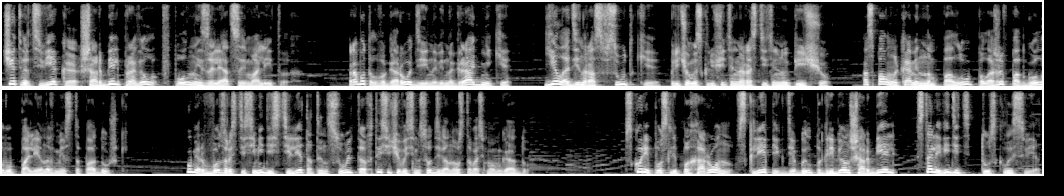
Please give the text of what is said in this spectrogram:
Четверть века Шарбель провел в полной изоляции молитвах. Работал в огороде и на винограднике, ел один раз в сутки, причем исключительно растительную пищу, а спал на каменном полу, положив под голову полено вместо подушки умер в возрасте 70 лет от инсульта в 1898 году. Вскоре после похорон в склепе, где был погребен Шарбель, стали видеть тусклый свет.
